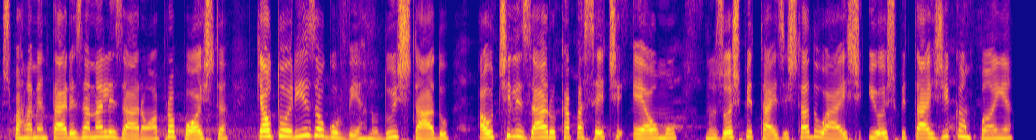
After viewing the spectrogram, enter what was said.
os parlamentares analisaram a proposta que autoriza o governo do estado a utilizar o capacete Elmo nos hospitais estaduais e hospitais de campanha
